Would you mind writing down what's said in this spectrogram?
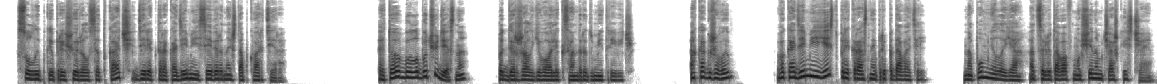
— с улыбкой прищурился ткач, директор Академии Северной штаб-квартиры. «Это было бы чудесно», — поддержал его Александр Дмитриевич. «А как же вы? В Академии есть прекрасный преподаватель», — напомнила я, отсалютовав мужчинам чашкой с чаем.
